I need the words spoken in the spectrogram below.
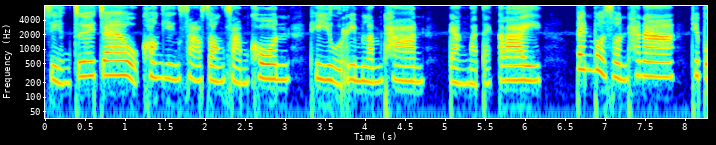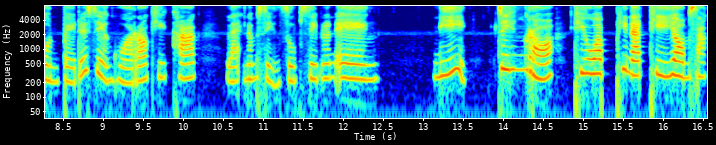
เสียงเจ้ยแจ้วของหญิงสาวสองสามคน ที่อยู่ริมลำธารดังมาแต่ไกล เป็นบทสนทนาที่ปนเปด้วยเสียงหัวเราะคิกคัก และน้ำเสียงซุบซิบนั่นเอง นี่ จริงเหรอ ที่ว่าพี่นัททียอมซัก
